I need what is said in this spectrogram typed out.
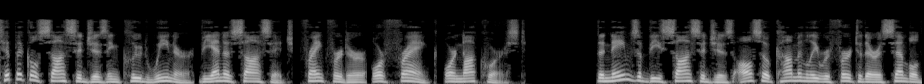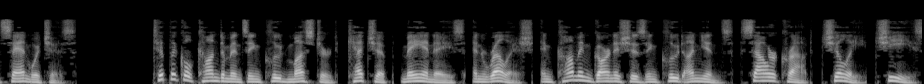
Typical sausages include Wiener Vienna sausage, Frankfurter or Frank, or Knockwurst. The names of these sausages also commonly refer to their assembled sandwiches. Typical condiments include mustard, ketchup, mayonnaise, and relish, and common garnishes include onions, sauerkraut, chili, cheese,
